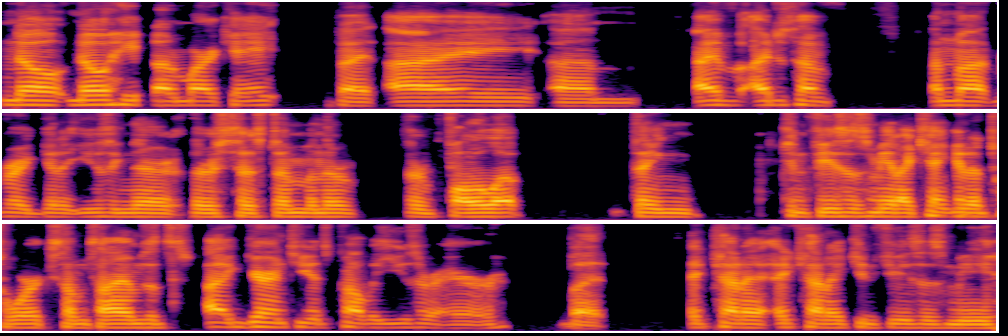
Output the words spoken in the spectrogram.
no no hate on Markate, but I um I've I just have I'm not very good at using their their system and their their follow up thing confuses me and I can't get it to work sometimes. It's I guarantee it's probably user error, but it kind of it kind of confuses me.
